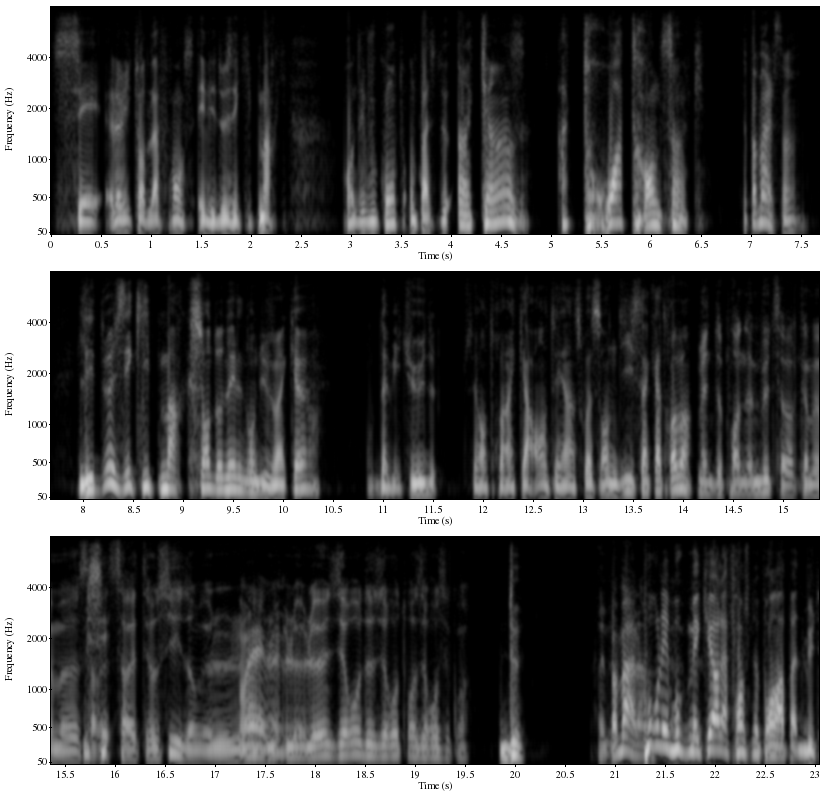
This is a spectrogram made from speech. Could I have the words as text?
c'est la victoire de la France et les deux équipes marquent. Rendez-vous compte, on passe de 1,15 à 3,35. C'est pas mal ça. Les deux équipes marquent sans donner le nom du vainqueur. D'habitude, c'est entre 1,40 et 1,70, 1,80. Mais de prendre un but, ça va quand même euh, s'arrêter aussi. Donc, le, le- Ouais, le- ouais. le- le 1-0, 2-0, 3-0, c'est quoi? Deux. Pas mal. hein. Pour les bookmakers, la France ne prendra pas de but.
